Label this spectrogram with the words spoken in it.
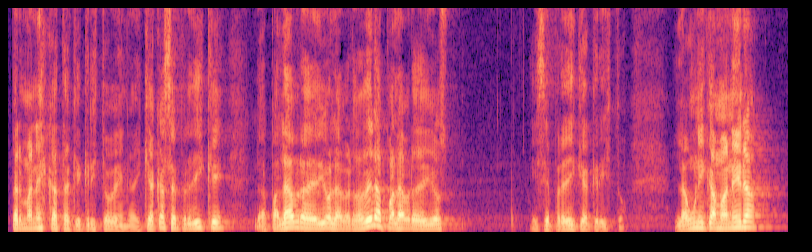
permanezca hasta que Cristo venga y que acá se predique la palabra de Dios, la verdadera palabra de Dios y se predique a Cristo. La única manera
